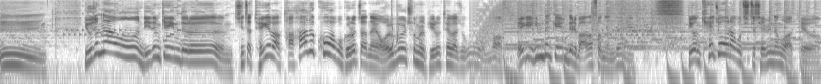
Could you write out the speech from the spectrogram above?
음. 요즘 나온 리듬 게임들은 진짜 되게 막 다 하드코어하고 그렇잖아요. 얼굴춤을 비롯해가지고 막 되게 힘든 게임들이 많았었는데 이건 캐주얼하고 진짜 재밌는 것 같아요.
